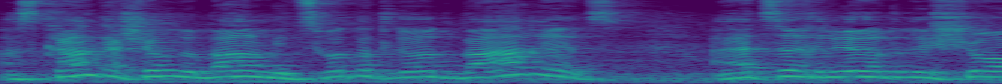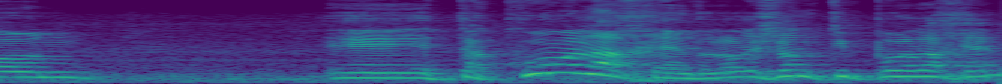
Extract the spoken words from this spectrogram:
אז כאן, כאשר מדובר על מצוות התלויות בארץ, היה צריך להיות לשון אה, תקום לכם, ולא לשון תיפול לכם.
